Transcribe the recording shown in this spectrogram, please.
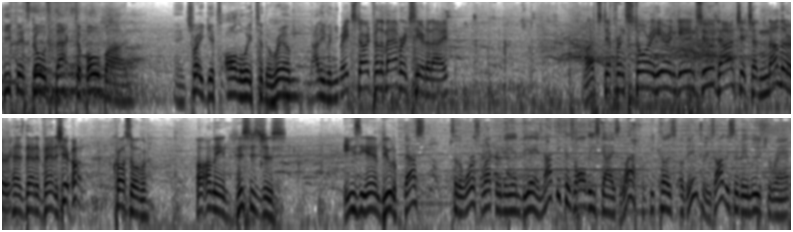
Defense goes back to Boban. And Trey gets all the way to the rim. Not even. Great start for the Mavericks here tonight. Much different story here in game two. Doncic, another. Has that advantage here. Oh, crossover. Oh, I mean, this is just easy and beautiful. Best to the worst record in the NBA, and not because all these guys left, but because of injuries. Obviously, they lose Durant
